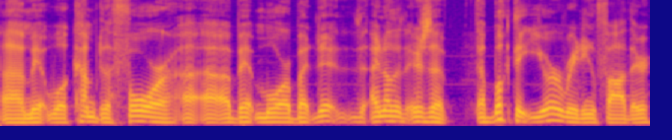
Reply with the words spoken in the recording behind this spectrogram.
um, it will come to the fore uh, a bit more. But th- I know that there's a a book that you're reading, Father,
